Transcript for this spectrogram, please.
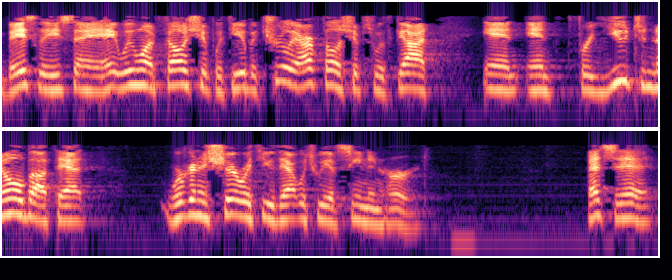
Basically, He's saying, hey, we want fellowship with you, but truly our fellowship's with God. And, and for you to know about that, we're going to share with you that which we have seen and heard. That's it.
